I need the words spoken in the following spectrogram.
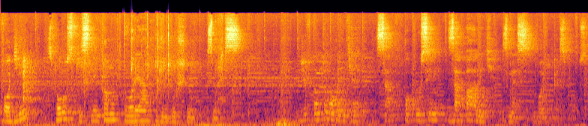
vodík spolu s kyslíkom tvoria výbušnú zmes. Takže v tomto momente sa pokúsim zapáliť zmes vodíka spolu.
